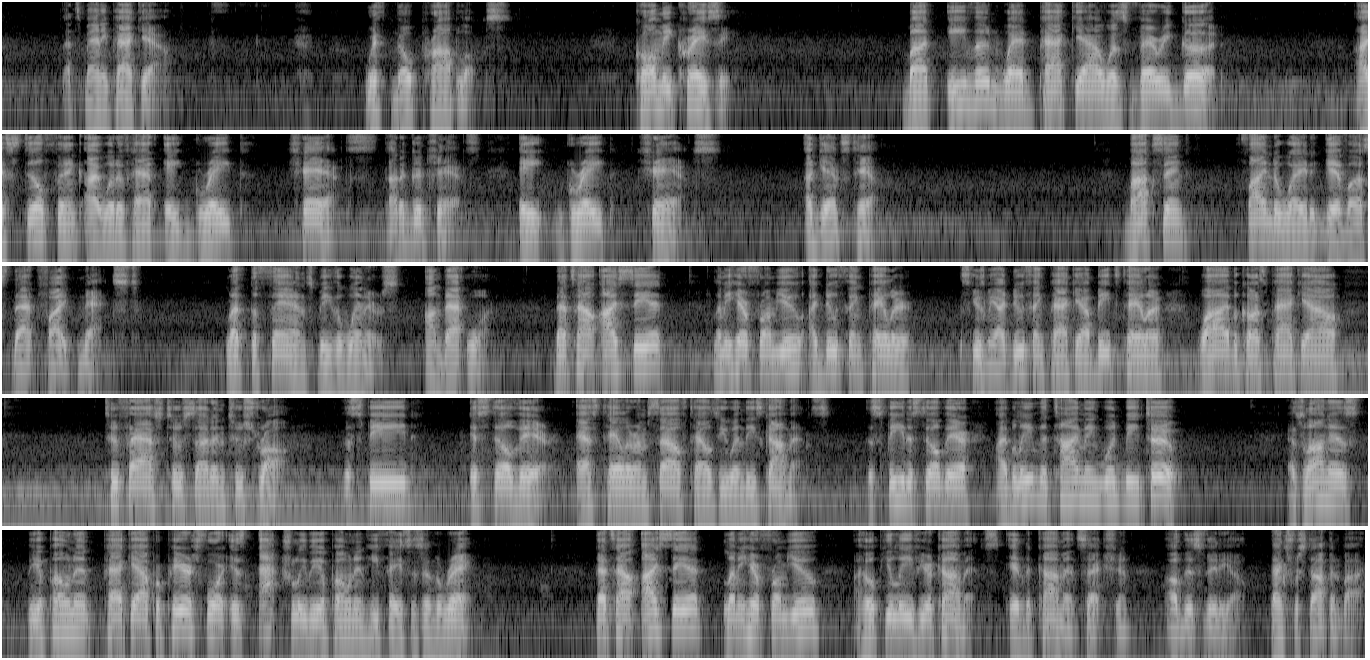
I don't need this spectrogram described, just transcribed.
that's Manny Pacquiao, with no problems. Call me crazy. But even when Pacquiao was very good, I still think I would have had a great chance, not a good chance, a great chance against him. Boxing, find a way to give us that fight next. Let the fans be the winners on that one. That's how I see it. Let me hear from you. I do think Taylor, excuse me, I do think Pacquiao beats Taylor. Why? Because Pacquiao, too fast, too sudden, too strong. The speed is still there, as Taylor himself tells you in these comments. The speed is still there. I believe the timing would be too. As long as the opponent Pacquiao prepares for is actually the opponent he faces in the ring. That's how I see it. Let me hear from you. I hope you leave your comments in the comment section of this video. Thanks for stopping by.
